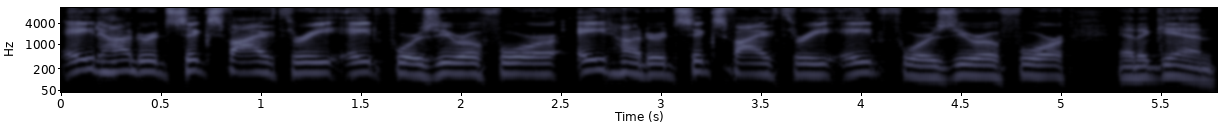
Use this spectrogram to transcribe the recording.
800 653 8404. 800 653 8404. And again,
